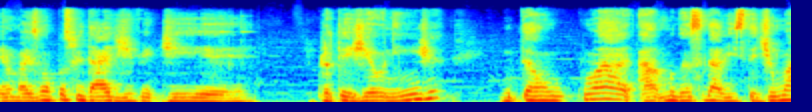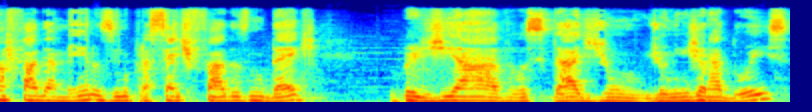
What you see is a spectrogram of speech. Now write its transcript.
tendo mais uma possibilidade de, de, de proteger o ninja. Então, com a, a, mudança da lista de uma fada a menos, indo para sete fadas no deck, eu perdi a velocidade de um, de um ninja na 2,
